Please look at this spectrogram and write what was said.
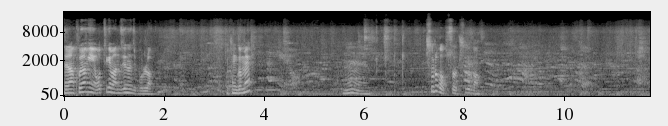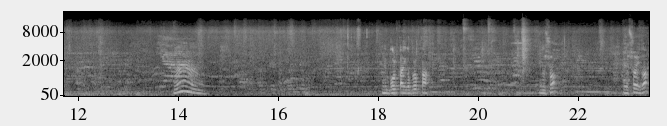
근데 난 고양이 어떻게 만지는지 몰라. 궁금해? 음. 추르가 없어, 추르가. 음. 이게 뭘까? 이거 뭘까? 이거 줘? 이거 줘 이거?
